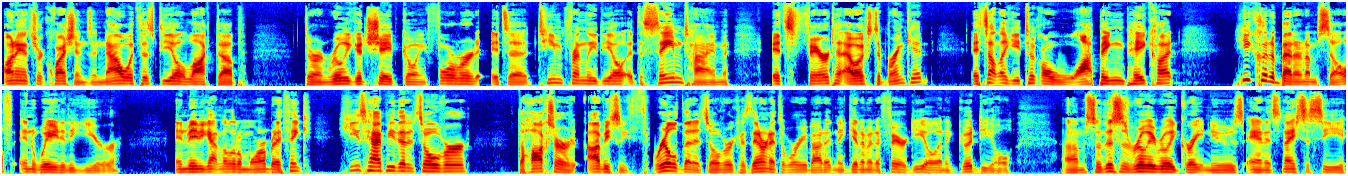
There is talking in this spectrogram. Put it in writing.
unanswered questions, and now with this deal locked up, they're in really good shape going forward. It's a team friendly deal. At the same time, it's fair to Alex DeBrincat. It's not like he took a whopping pay cut. He could have betted himself and waited a year and maybe gotten a little more, but I think he's happy that it's over. The Hawks are obviously thrilled that it's over because they don't have to worry about it and they get him at a fair deal and a good deal. Um, so this is really, really great news, and it's nice to see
